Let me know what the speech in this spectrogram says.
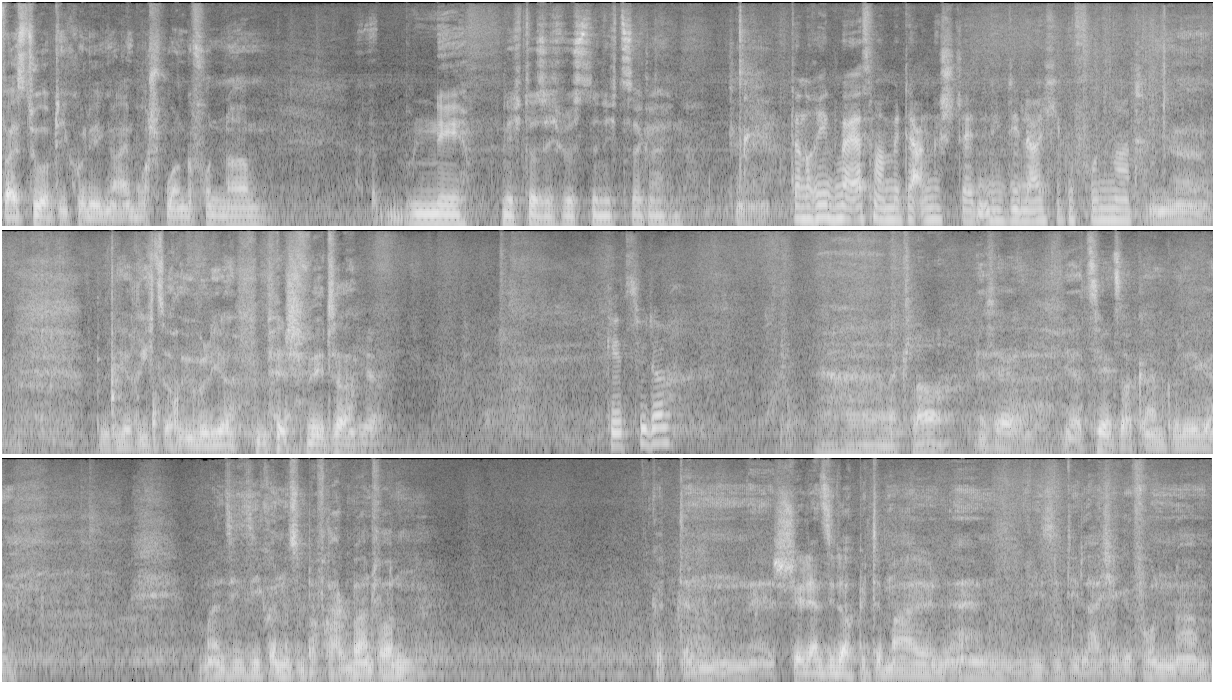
Weißt du, ob die Kollegen Einbruchsspuren gefunden haben? Nee, nicht, dass ich wüsste, nichts dergleichen. Dann reden wir erst mal mit der Angestellten, die die Leiche gefunden hat. Ja. Du, dir riecht's auch übel hier. Bis später. Geht's wieder? Na klar. Ist ja, wir erzählen's auch keinem Kollege. Meinen Sie, Sie können uns ein paar Fragen beantworten? Gut, dann äh, schildern Sie doch bitte mal, ähm, wie Sie die Leiche gefunden haben.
